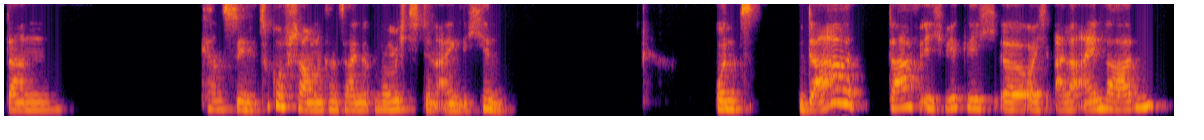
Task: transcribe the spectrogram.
dann kannst du in die Zukunft schauen und kannst sagen, wo möchte ich denn eigentlich hin? Und da darf ich wirklich äh, euch alle einladen,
